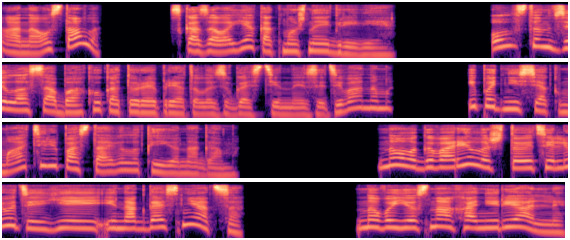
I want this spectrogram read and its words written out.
она устала», — сказала я как можно игривее. Олстон взяла собаку, которая пряталась в гостиной за диваном, и, поднеся к матери, поставила к ее ногам. Нола говорила, что эти люди ей иногда снятся, но в ее снах они реальны,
